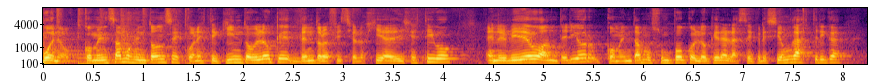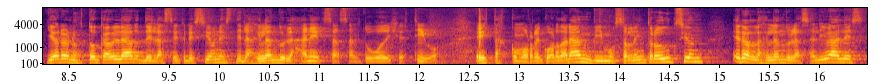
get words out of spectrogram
Bueno, comenzamos entonces con este quinto bloque dentro de fisiología de digestivo. En el video anterior comentamos un poco lo que era la secreción gástrica y ahora nos toca hablar de las secreciones de las glándulas anexas al tubo digestivo. Estas, como recordarán, vimos en la introducción, eran las glándulas salivales,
